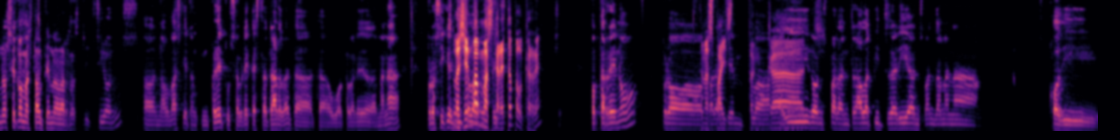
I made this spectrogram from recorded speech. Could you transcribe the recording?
no sé com està el tema de les restriccions en el bàsquet en concret, ho sabré aquesta tarda, que, que ho acabaré de demanar, però sí que... La gent va amb mascareta pel carrer? Pel carrer no, però, En per exemple, tancats. ahir, doncs, per entrar a la pizzeria ens van demanar codi...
